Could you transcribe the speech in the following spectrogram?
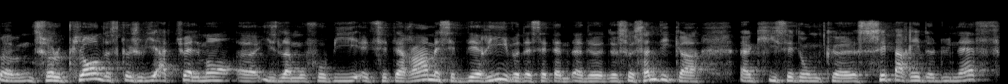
euh, sur le plan de ce que je vis actuellement, euh, islamophobie, etc., mais cette dérive de, cette, de, ce syndicat euh, qui s'est donc séparé de l'UNEF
